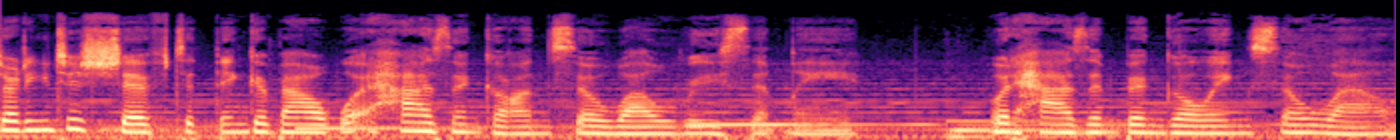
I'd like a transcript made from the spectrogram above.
Starting to shift to think about what hasn't gone so well recently, what hasn't been going so well.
